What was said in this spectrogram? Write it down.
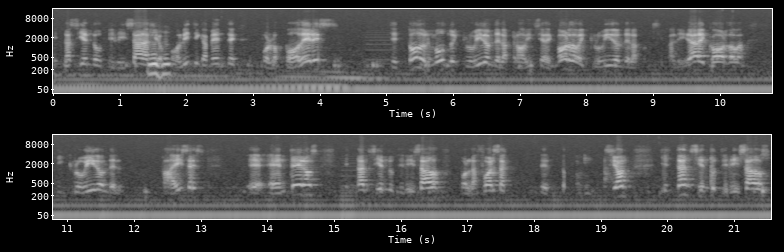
está siendo utilizada geopolíticamente por los poderes de todo el mundo, incluido el de la provincia de Córdoba, incluido el de la municipalidad de Córdoba, incluido el de países eh, enteros, están siendo utilizados por las fuerzas de dominación y están siendo utilizados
